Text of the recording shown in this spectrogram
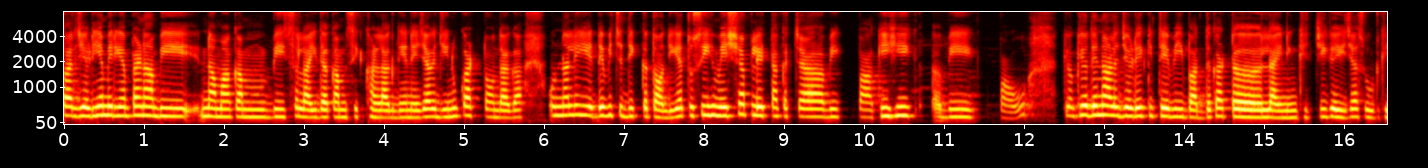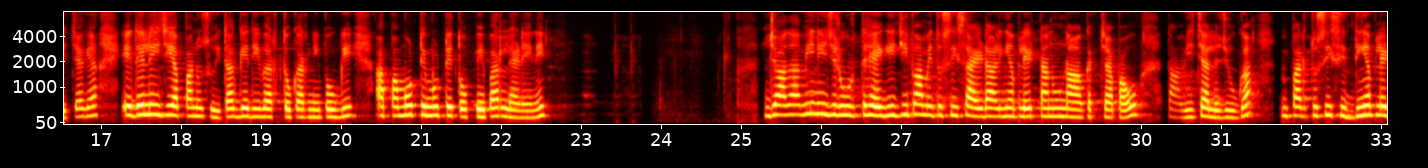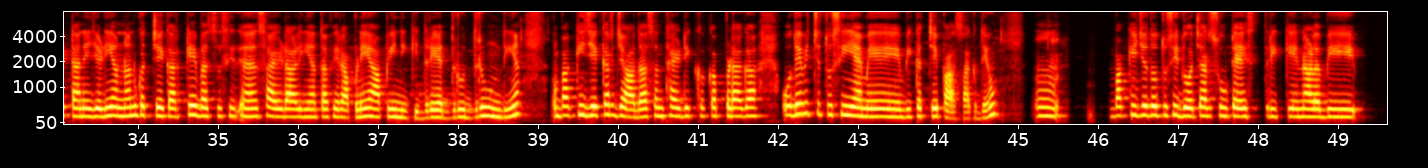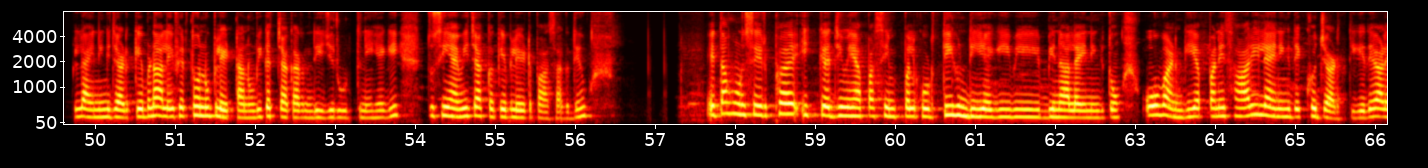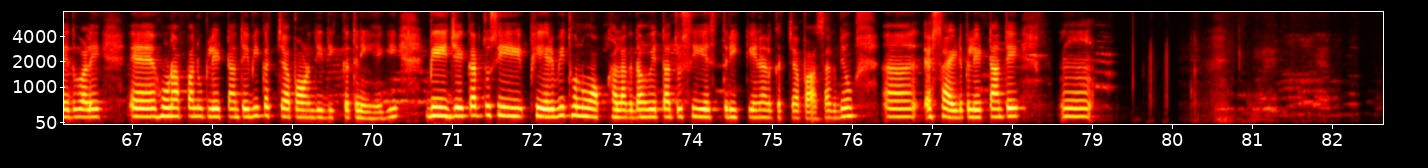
ਪਰ ਜਿਹੜੀਆਂ ਮੇਰੀਆਂ ਭੈਣਾਂ ਵੀ ਨਵਾਂ ਕੰਮ, ਵੀ ਸਿਲਾਈ ਦਾ ਕੰਮ ਸਿੱਖਣ ਲੱਗਦੀਆਂ ਨੇ ਜਾਂ ਜਿਹਨੂੰ ਘੱਟ ਆਉਂਦਾ ਗਾ, ਉਹਨਾਂ ਲਈ ਇਹਦੇ ਵਿੱਚ ਵਿੱਚ ਦਿੱਕਤ ਆਉਂਦੀ ਹੈ। ਤੁਸੀਂ ਹਮੇਸ਼ਾ ਪਲੇਟਾਂ ਕੱਚਾ ਵੀ ਪਾ ਕੇ ਹੀ ਵੀ ਪਾਓ, ਕਿਉਂਕਿ ਉਹਦੇ ਨਾਲ ਜਿਹੜੇ ਕਿਤੇ ਵੀ ਵੱਧ ਘੱਟ ਲਾਈਨਿੰਗ ਖਿੱਚੀ ਗਈ ਜਾਂ ਸੂਟ ਖਿੱਚਿਆ ਗਿਆ, ਇਹਦੇ ਲਈ ਜੀ ਆਪਾਂ ਨੂੰ ਸੂਈ ਧਾਗੇ ਦੀ ਵਰਤੋਂ ਕਰਨੀ ਪਊਗੀ। ਆਪਾਂ ਮੋਟੇ ਮੋਟੇ ਤੋਪੇ ਭਰ ਲੈਣੇ ਨੇ। ਜ਼ਿਆਦਾ ਵੀ ਨਹੀਂ ਜ਼ਰੂਰਤ ਹੈਗੀ ਜੀ, ਭਾਵੇਂ ਤੁਸੀਂ ਸਾਈਡ ਵਾਲੀਆਂ ਪਲੇਟਾਂ ਨੂੰ ਨਾ ਕੱਚਾ ਪਾਓ, ਤਾਂ ਵੀ ਚੱਲ ਜੂਗਾ। ਪਰ ਤੁਸੀਂ ਸਿੱਧੀਆਂ ਪਲੇਟਾਂ ਨੇ ਜਿਹੜੀਆਂ ਉਹਨਾਂ ਨੂੰ ਕੱਚੇ ਕਰਕੇ ਬਸ ਸਾਈਡ ਵਾਲੀਆਂ ਤਾਂ ਫਿਰ ਆਪਣੇ ਆਪ ਹੀ ਨਹੀਂ ਕਿਧਰੇ ਇੱਧਰ ਉੱਧਰ ਹੁੰਦੀਆਂ। ਬਾਕੀ ਜੇਕਰ ਜ਼ਿਆਦਾ ਸਿੰਥੈਟਿਕ ਕੱਪੜਾ ਗਾ, ਉਹਦੇ ਵਿੱਚ ਤੁਸੀਂ ਐਵੇਂ ਵੀ ਕੱਚੇ ਪਾ ਸਕਦੇ ਹੋ। ਬਾਕੀ ਜਦੋਂ ਤੁਸੀਂ ਦੋ ਚਾਰ ਸੂਟ ਇਸ ਤਰੀਕੇ ਨਾਲ ਵੀ ਲਾਈਨਿੰਗ ਜੜ ਕੇ ਬਣਾ ਲਏ, ਫਿਰ ਤੁਹਾਨੂੰ ਪਲੇਟਾਂ ਨੂੰ ਵੀ ਕੱਚਾ ਕਰਨ ਦੀ ਜ਼ਰੂਰਤ ਨਹੀਂ ਹੈਗੀ। ਤੁਸੀਂ ਐਵੇਂ ਚੱਕ ਕੇ ਪਲੇਟ ਪਾ ਸਕਦੇ ਹੋ। ਇਹ ਤਾਂ ਹੁਣ ਸਿਰਫ ਇੱਕ ਜਿਵੇਂ ਆਪਾਂ ਸਿੰਪਲ ਕੁੜਤੀ ਹੁੰਦੀ ਹੈਗੀ ਵੀ ਬਿਨਾ ਲਾਈਨਿੰਗ ਤੋਂ, ਉਹ ਬਣ ਗਈ। ਆਪਾਂ ਨੇ ਸਾਰੀ ਲਾਈਨਿੰਗ ਦੇਖੋ ਜੜਤੀ, ਇਹਦੇ ਆਲੇ ਦੁਆਲੇ ਹੁਣ ਆਪਾਂ ਨੂੰ ਪਲੇਟਾਂ ਤੇ ਵੀ ਕੱਚਾ ਪਾਉਣ ਦੀ ਦਿੱਕਤ ਨਹੀਂ ਹੈਗੀ। ਵੀ ਜੇਕਰ ਤੁਸੀਂ, ਫੇਰ ਵੀ ਤੁਹਾਨੂੰ ਔਖਾ ਲੱਗਦਾ ਹੋਵੇ ਤਾਂ ਤੁਸੀਂ ਇਸ ਤਰੀਕੇ ਨਾਲ ਕੱਚਾ ਪਾ ਸਕਦੇ ਹੋ। ਸਾਈਡ ਪਲੇਟਾਂ ਤੇ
